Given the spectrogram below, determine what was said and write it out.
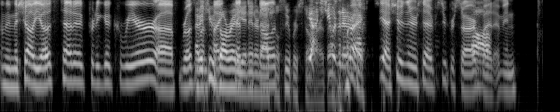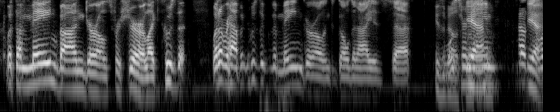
I mean, Michelle Yeoh had a pretty good career. Uh, Rosamund I mean, she was Pike already an international solid... superstar. Yeah, she was an international. Right. Yeah, she was an international superstar, uh, but I mean. But the main Bond girls for sure. Like, who's the whatever happened? Who's the the main girl in GoldenEye? Is uh, Isabel. What's her yeah. name? Yeah.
